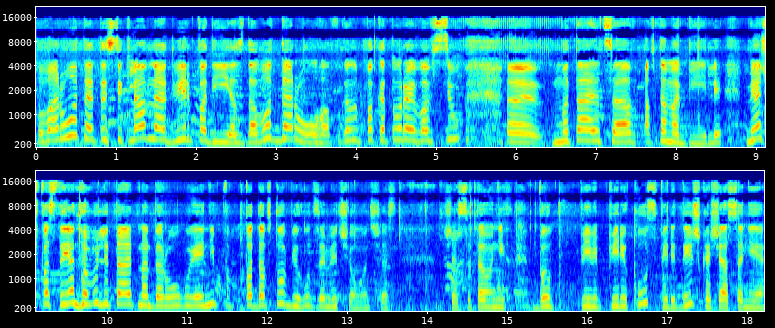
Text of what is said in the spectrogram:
Ворота это стеклянная дверь подъезда. Вот дорога, по, которой вовсю э, мотаются автомобили. Мяч постоянно вылетает на дорогу, и они по- под авто бегут за мячом. Вот сейчас. Сейчас это у них был пере- перекус, передышка. Сейчас они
